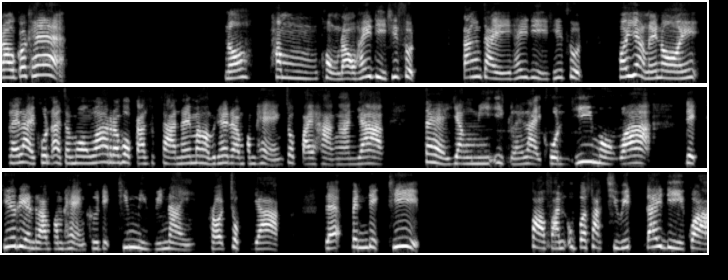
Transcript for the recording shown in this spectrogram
เราก็แค่ เนาะ ทำของเราให้ดีที่สุด ตั้งใจให้ดีที่สุด เพราะอย่างน้อยๆ หลาย ๆ คนอาจจะมองว่าระบบการศึกษาในมหาวิทยาลัยรามคำแหงจบไปหางานยาก แต่ยังมีอีกหลาย ๆ คนที่มองว่าเด็กที่เรียนรามคำแหงคือเด็กที่มีวินัย เพราะจบยาก และเป็นเด็กที่ฝ่าฟันอุปสรรคชีวิตได้ดีกว่า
